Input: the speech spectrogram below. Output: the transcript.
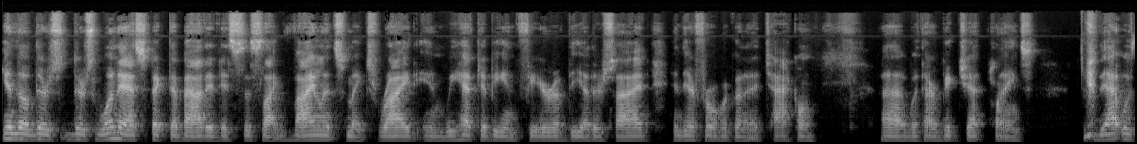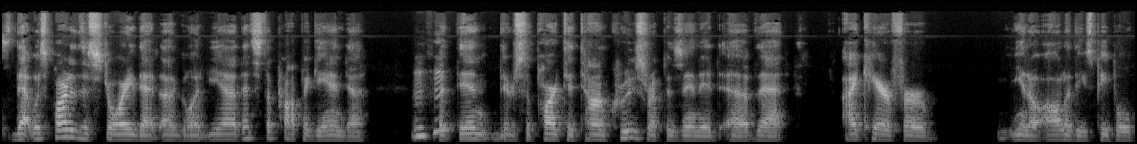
you know there's there's one aspect about it it's just like violence makes right and we have to be in fear of the other side and therefore we're going to attack them uh, with our big jet planes that was that was part of the story that uh, going yeah that's the propaganda mm-hmm. but then there's the part that tom cruise represented of that i care for you know all of these people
